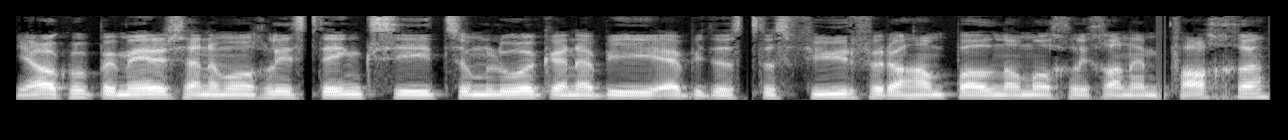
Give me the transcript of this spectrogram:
Ja, gut, bei mir war es auch noch mal ein bisschen das Ding, gewesen, zum zu schauen, ob ich, ob ich das, das Feuer für den Handball noch mal ein bisschen empfachen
